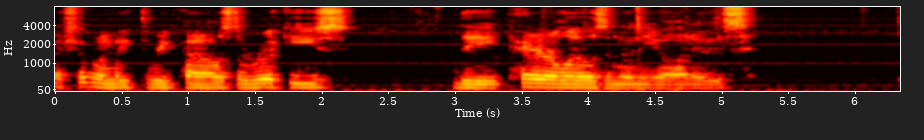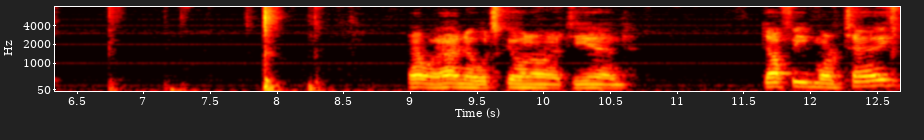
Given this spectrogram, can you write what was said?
Actually, I'm going to make three piles the rookies, the parallels, and then the autos. That way I know what's going on at the end. Duffy Marte.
